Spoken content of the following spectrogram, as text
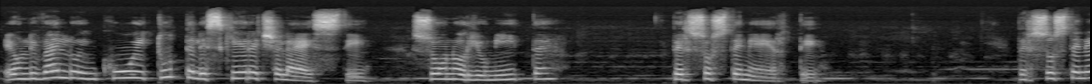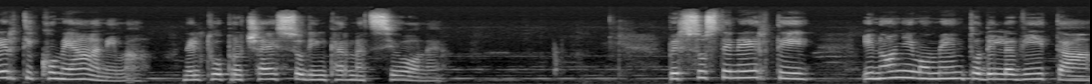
è un livello in cui tutte le schiere celesti sono riunite per sostenerti, per sostenerti come anima nel tuo processo di incarnazione, per sostenerti in ogni momento della vita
